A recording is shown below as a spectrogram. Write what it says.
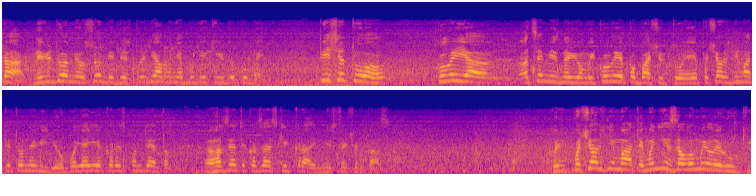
Так, невідомі особі без пред'явлення будь-яких документів. Після того, коли я, а це мій знайомий, коли я побачив то, я почав знімати то на відео, бо я є кореспондентом газети Козацький край міста Черкаси. Почав знімати, мені заломили руки,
